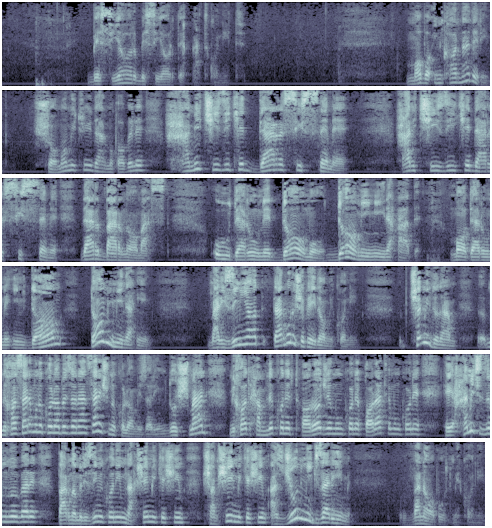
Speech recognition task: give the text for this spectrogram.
بسیار بسیار دقت کنید. ما با این کار نداریم. شما می‌تونید در مقابل همه چیزی که در سیستمه هر چیزی که در سیستمه در برنامه است. او درون دام و دامی می نهد ما درون این دام دامی می نهیم مریضی میاد درمونش رو پیدا می‌کنیم. چه می‌دونم؟ می‌خواد سرمون رو کلا بذارن سرشون رو کلا می‌ذاریم. دشمن می‌خواد حمله کنه تاراجمون کنه قارتمون کنه همه چیزمون رو ببره. برنامه ریزی می‌کنیم نقشه می‌کشیم شمشیر می‌کشیم از جون میگذریم. و نابود می‌کنیم.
